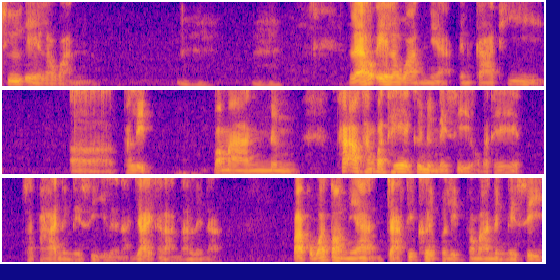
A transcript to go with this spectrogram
ชื่อเอราวัน แล้วเอราวันเนี่ยเป็นก๊าซที่เอ่อผลิตประมาณหนึ่งถ้าเอาทั้งประเทศคือหนึ่งในสี่ของประเทศสภาหนึ่งในสี่เลยนะ ใหญ่ขนาดนั้นเลยนะปรากฏว่าตอนเนี้ยจากที่เคยผลิตประมาณหนึ่งในสี่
